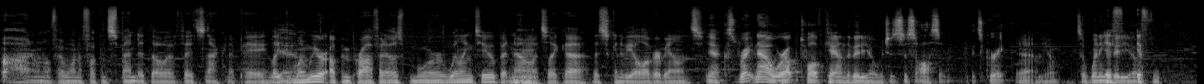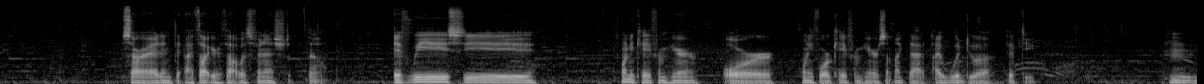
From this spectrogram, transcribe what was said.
Oh, I don't know if I want to fucking spend it though if it's not going to pay. Like Yeah. when we were up in profit, I was more willing to, but now Mhm. it's like uh this is going to be all over balance. yeah, because right now we're up 12k on the video, which is just awesome. It's great. Yeah. You know, it's a winning If, video. if Sorry, I didn't I thought your thought was finished. no. If we see 20k from here or 24k from here, something like that, I would do a 50. Hmm.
